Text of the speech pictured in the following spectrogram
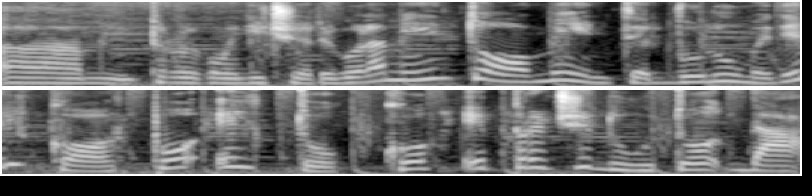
um, proprio come dice il regolamento, aumenta il volume del corpo e il tocco è preceduto da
